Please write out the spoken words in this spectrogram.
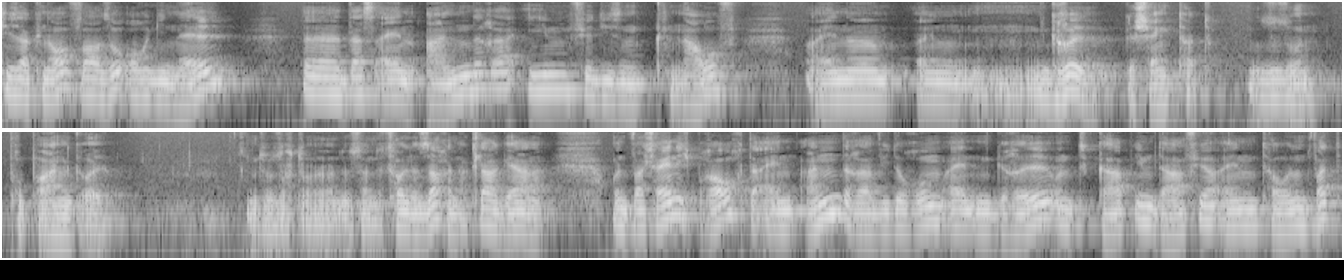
dieser Knauf war so originell, äh, dass ein anderer ihm für diesen Knauf eine, einen Grill geschenkt hat. Also so ein Propangrill. Und so sagte er, das ist eine tolle Sache, na klar, gerne. Und wahrscheinlich brauchte ein anderer wiederum einen Grill und gab ihm dafür einen 1000 Watt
